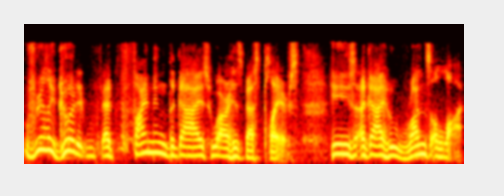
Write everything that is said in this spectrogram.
really good at, at finding the guys who are his best players. He's a guy who runs a lot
